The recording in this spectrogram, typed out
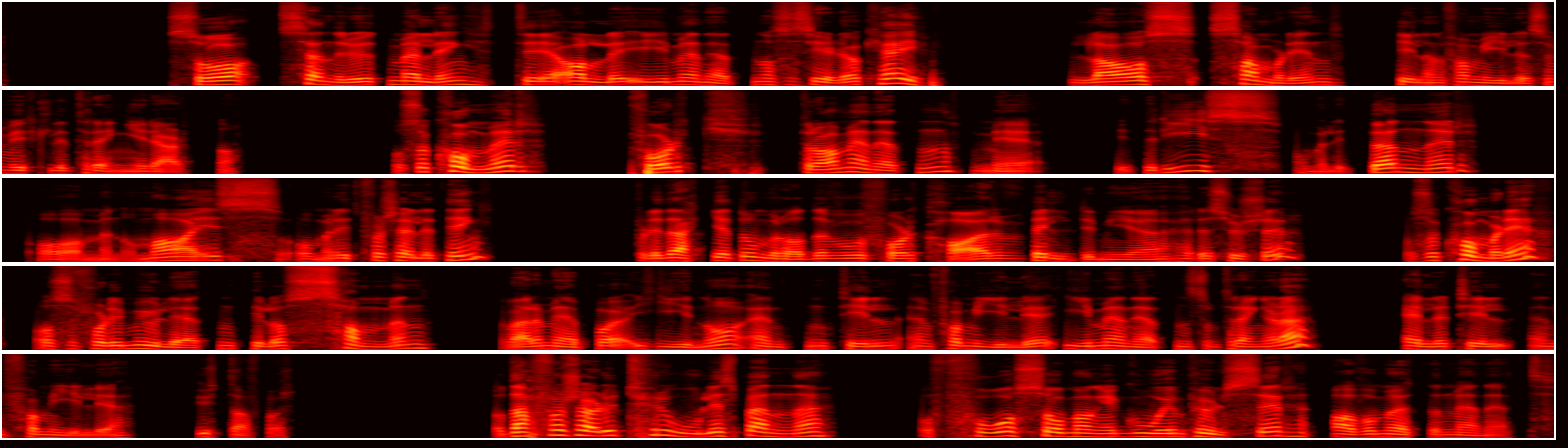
så sender de ut melding til alle i menigheten, og så sier de OK, la oss samle inn til en familie som virkelig trenger hjelp nå. Og så kommer folk fra menigheten med litt ris og med litt bønner og med noe mais og med litt forskjellige ting. Fordi det er ikke et område hvor folk har veldig mye ressurser. Og så kommer de, og så får de muligheten til å sammen være med på å gi noe, enten til en familie i menigheten som trenger det, eller til en familie utafor. Og Derfor så er det utrolig spennende å få så mange gode impulser av å møte en menighet.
